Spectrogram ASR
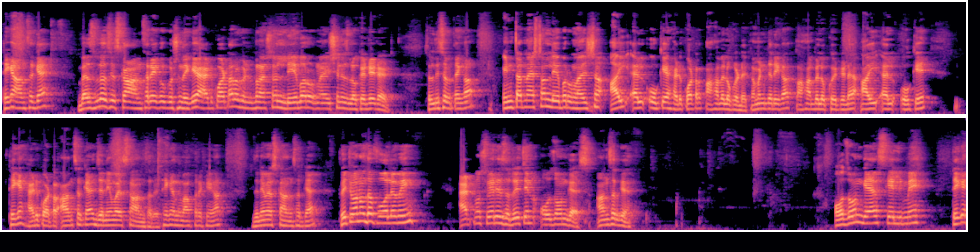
ठीक है आंसर क्या है? बेजलस इसका आंसर है, एक और क्वेश्चन देखिए। Headquarter of international labour organization is located at जल्दी से बताएगा। International labour organization I L O के हेडक्वार्टर कहाँ पे लोकेटेड है? कमेंट करेगा कहाँ पे लोकेटेड है? आई एल ओ के ठीक है? हेडक्वार्टर आंसर क्या है? जेनेवा इसका आंसर है। ठीक है, दिमाग में रखिएगा। जेनेवा इसका आंसर क्या है? Which one of the following atmosphere is rich in ozone gas answer क्या है? ओजोन गैस के लिए में ठीक है?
